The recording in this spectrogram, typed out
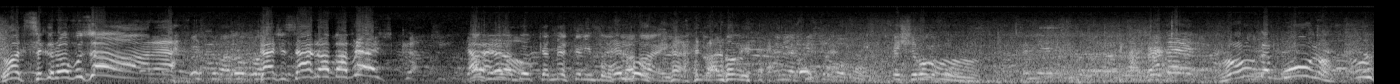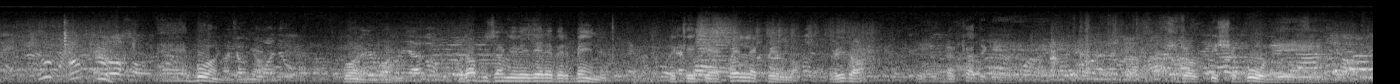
Cozze che lo fusare! Che ci sta roba fresca! Apri la bocca e mettili in bocca, in bocca. vai! Esce poco fuori. Oh, che buono! È buono, signore. Buono, è buono. Però bisogna vedere per bene, perché c'è quello e quello, capito? Il mercato che si trova pesce buono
